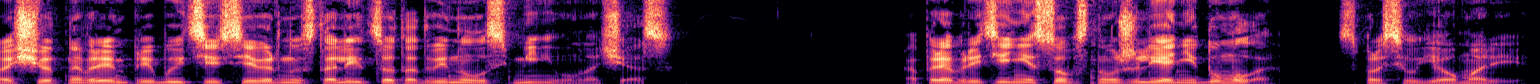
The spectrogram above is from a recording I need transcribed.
Расчетное время прибытия в северную столицу отодвинулось минимум на час. «О приобретении собственного жилья не думала?» – спросил я у Марии.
